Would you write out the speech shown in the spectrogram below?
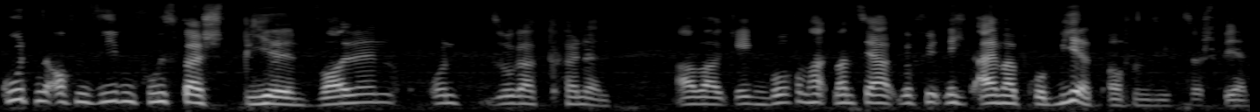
guten offensiven Fußball spielen wollen und sogar können. Aber gegen Bochum hat man es ja gefühlt nicht einmal probiert, offensiv zu spielen.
